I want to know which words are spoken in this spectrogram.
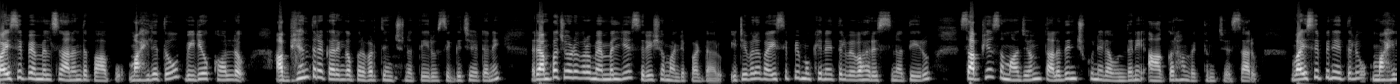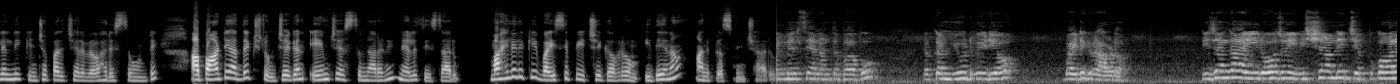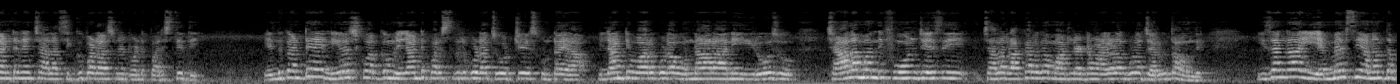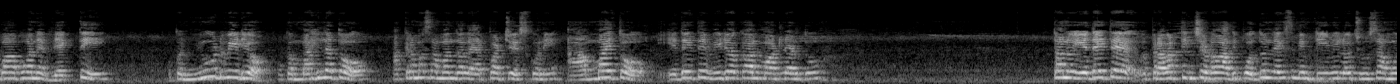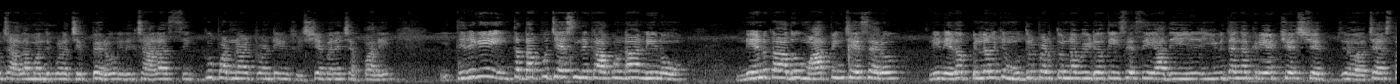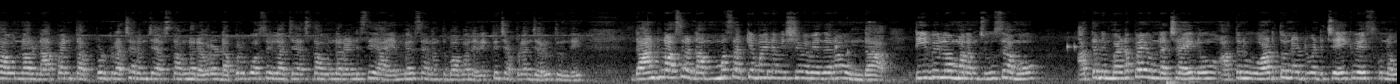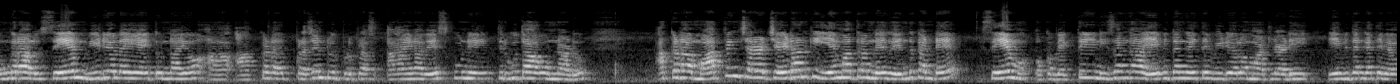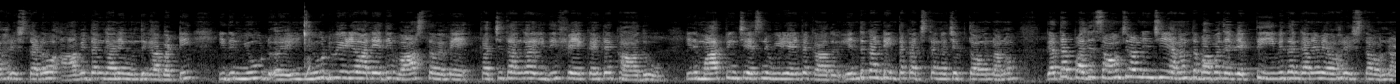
YCP MLC Anandababu మహిళతో video కాల్లో అభ్యంతరకరంగా ప్రవర్తించిన తీరు సిగ్గుచేటని రంపచోడవరం ఎమ్మెల్యే శిరీష మండిపడ్డారు. ఇటీవల వైసీపీ ముఖ్య నేతలు వ్యవహరిస్తున్న తీరు సభ్య సమాజం తలదించుకునేలా ఉందని ఆగ్రహం వ్యక్తం చేశారు. వైసీపీ నేతలు మహిళల్ని కించపరిచేలా వ్యవహరిస్తూ ఉంటే ఆ పార్టీ అధ్యక్షుడు జగన్ ఏం చేస్తున్నారని నిలదీశారు. మహిళలకి వైసీపీ ఇచ్చే గౌరవం ఇదేనా అని ప్రశ్నించారు. ఎమ్మెల్సీ అనంతబాబు యొక్క న్యూడ్ వీడియో బయటకు రావడం. నిజంగా ఈ రోజు ఈ విషయాన్ని చెప్పుకోవాలంటేనే చాలా సిగ్గుపడాల్సినటువంటి పరిస్థితి. ఎందుకంటే నియోజకవర్గంలో ఇలాంటి పరిస్థితులు కూడా చోటు చేసుకుంటాయా? ఇలాంటి వారు కూడా ఉన్నారా అని ఈ రోజు చాలా మంది ఫోన్ చేసి చాలా రకాలుగా మాట్లాడడం అడగడం కూడా జరుగుతూ ఉంది. నిజంగా ఈ ఎమ్మెల్సీ అనంతబాబు అనే వ్యక్తి ఒక న్యూడ్ వీడియో ఒక మహిళతో అక్రమ సంబంధాలు ఏర్పాటు చేసుకుని ఆ అమ్మాయితో ఏదైతే వీడియో కాల్ మాట్లాడుతూ తను ఏదైతే ప్రవర్తించాడో అది పొద్దున్న లేసి మేము టీవీలో చూసాము. చాలా మంది కూడా చెప్పారు ఇది చాలా సిగ్గుపడినటువంటి విషయమనే చెప్పాలి. తిరిగి ఇంత తప్పు చేసింది కాకుండా నేను నేను కాదు మార్పింగ్ చేశారు. నేను ఏదో పిల్లలకి ముద్దులు పెడుతున్న వీడియో తీసేసి అది ఈ విధంగా క్రియేట్ చేసి చే- చేస్తా ఉన్నారు. నా పైన తప్పుడు ప్రచారం చేస్తా ఉన్నారు. ఎవరో డబ్బుల కోసం ఇలా చేస్తా ఉన్నారనేసి ఆ ఎమ్మెల్సీ అనంతబాబు అనే వ్యక్తి చెప్పడం జరుగుతుంది. దాంట్లో అసలు నమ్మసక్యమైన విషయం ఏదైనా ఉందా? టీవీలో మనం చూసాము. అతని మెడపై ఉన్న చైను అతను వాడుతున్నటువంటి చేయికి వేసుకున్న ఉంగరాలు సేమ్ వీడియోలో ఏ అయితే ఉన్నాయో అక్కడ ప్రజెంట్ ఇప్పుడు ఆయన వేసుకుని తిరుగుతా ఉన్నాడు. అక్కడ మార్పింగ్ చేయడానికి ఏమాత్రం లేదు. ఎందుకంటే సేమ్ ఒక వ్యక్తి నిజంగా ఏ విధంగా అయితే వీడియోలో మాట్లాడి ఏ విధంగా అయితే వ్యవహరిస్తాడో ఆ విధంగానే ఉంది కాబట్టి ఇది న్యూడ్ ఈ న్యూడ్ వీడియో అనేది వాస్తవమే. ఖచ్చితంగా ఇది ఫేక్ అయితే కాదు. ఇది మార్పింగ్ చేసిన వీడియో అయితే కాదు. ఎందుకంటే ఇంత ఖచ్చితంగా చెప్తా ఉన్నాను. గత పది సంవత్సరాల నుంచి అనంతబాబు అనే వ్యక్తి ఈ విధంగానే వ్యవహరిస్తా ఉన్నాడు.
